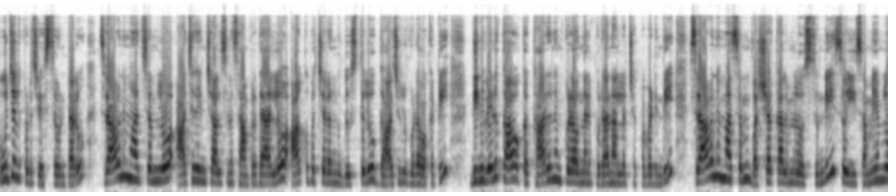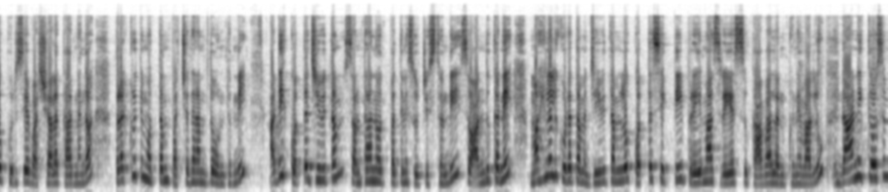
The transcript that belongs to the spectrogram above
పూజలు కూడా చేస్తూ ఉంటారు. శ్రావణ మాసంలో ఆచరించాల్సిన సాంప్రదాయాల్లో ఆకుపచ్చ రంగు దుస్తులు గాజులు కూడా ఒకటి. దీని వెనుక ఒక కారణం కూడా ఉందని పురాణాల్లో చెప్పబడింది. శ్రావణ మాసం వర్షాకాలంలో వస్తుంది. సో ఈ సమయంలో కురిసే వర్షాల కారణంగా ప్రకృతి మొత్తం పచ్చదనంతో ఉంటుంది. అది కొత్త జీవితం సంతానోత్పత్తిని సూచిస్తుంది. సో అందుకనే మహిళలు కూడా తమ జీవితంలో కొత్త శక్తి ప్రేమ శ్రేయస్సు కావాలనుకునే వాళ్ళు దానికోసం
